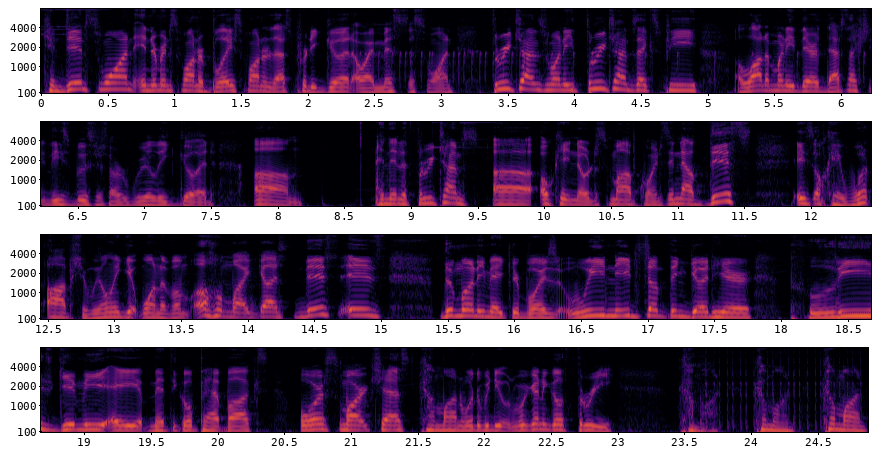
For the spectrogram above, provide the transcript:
condensed one, Enderman spawner, blaze spawner. That's pretty good. Oh, I missed this one. Three times money, three times XP. A lot of money there. That's actually, these boosters are really good. Um, and then a three times, uh, okay, no, just mob coins. And now this is, okay, what option? We only get one of them. Oh my gosh, this is the moneymaker, boys. We need something good here. Please give me a mythical pet box or smart chest. Come on, what are we doing? We're going to go three. Come on, come on, come on.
